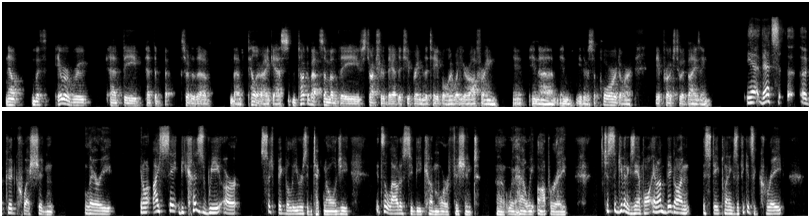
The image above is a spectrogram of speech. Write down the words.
Now with Arrowroot, at the at the sort of the the pillar, I guess. Talk about some of the structure there that you bring to the table, or what you're offering in in, uh, in either support or the approach to advising. Yeah, that's a good question, Larry. You know, I say because we are such big believers in technology, it's allowed us to become more efficient uh, with how we operate. Just to give an example, and I'm big on estate planning because I think it's a great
